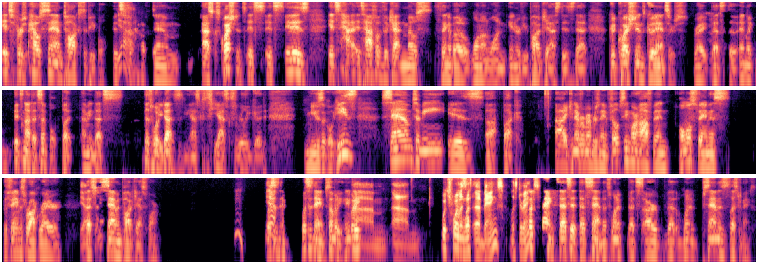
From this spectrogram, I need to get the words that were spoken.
It's for how Sam talks to people. It's Yeah. for how Sam asks questions. It's it's it is it's ha- it's half of the cat and mouse thing about a one-on-one interview podcast is that good questions, good answers, right? Mhm. That's the and like it's not that simple, but I mean that's that's what he does. He asks he asks really good musical. He's Sam to me is uh fuck. I can never remember his name. Philip Seymour Hoffman, almost famous, the famous rock writer. Yeah. That's Sam in podcast form. What's yeah. his name? What's his name? Somebody? Anybody? Um, um, Which one? Lest- Left? uh, Bangs, Lester Bangs. Lester Bangs. That's it. That's Sam. That's one. Of, that's our. That one. Of, Sam is Lester Bangs.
